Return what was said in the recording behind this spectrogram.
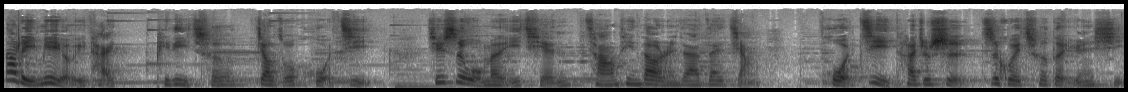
那里面有一台霹雳车叫做火计。其实我们以前常听到人家在讲。火计，它就是智慧车的原型。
